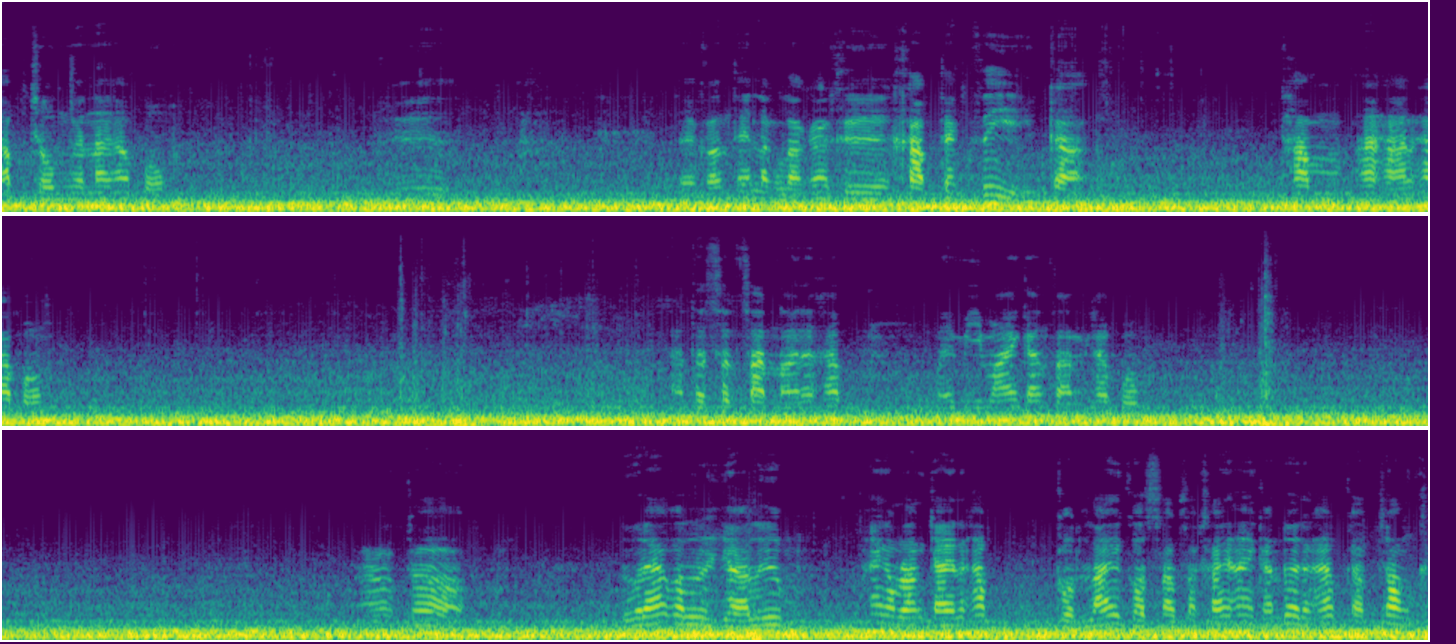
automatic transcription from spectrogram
รับ ชมกันนะครับผม คือ แต่คอนเทนต์หลักๆก็คือ ขับแท็กซี่กับทำอาหารครับผม อาจจะสั่นๆหน่อยนะครับ ไม่มีไม้กันสั่นครับผมแล้วก็ดูแล้วก็อย่าลืมให้กำลังใจนะครับ กดไลค์ กด Subscribe ให้กันด้วยนะครับ กับช่องเข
